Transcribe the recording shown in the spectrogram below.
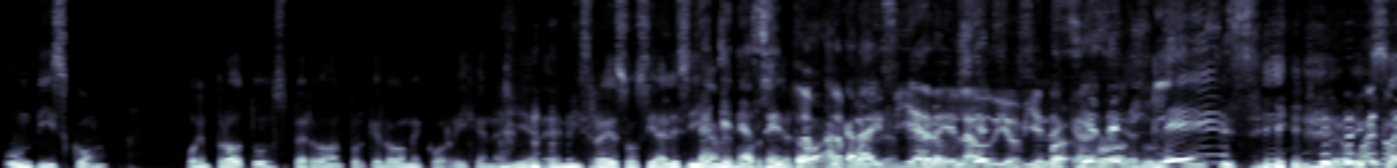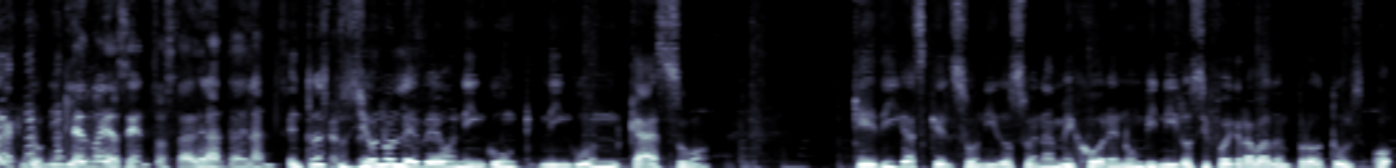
un disco, o en Pro Tools, perdón, porque luego me corrigen ahí en, en mis redes sociales. Ya síganme, tiene por acento. cierto. Ah, La policía del pues, sí, audio sí, viene sí, acá. sí, es en inglés. Sí, sí, sí. Pero bueno, Exacto. en inglés no hay acento. Está adelante, adelante. Entonces, pues yo no le veo ningún, ningún caso que digas que el sonido suena mejor en un vinilo si fue grabado en Pro Tools. O-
